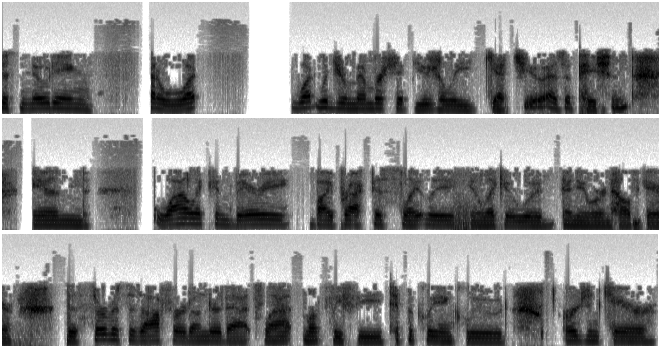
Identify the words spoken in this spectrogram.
just noting kind of what what would your membership usually get you as a patient, and while it can vary by practice slightly, you know, like it would anywhere in healthcare, the services offered under that flat monthly fee typically include urgent care,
